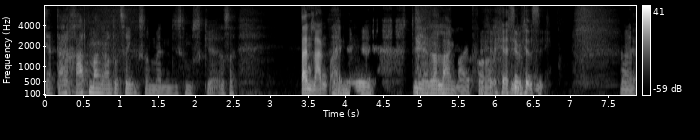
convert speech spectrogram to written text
Der, der er ret mange andre ting, som man ligesom skal, altså... Der er en lang vej. Men, øh, det, ja, der er lang vej for dig. ja, det vil jeg sige. Der, ja.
